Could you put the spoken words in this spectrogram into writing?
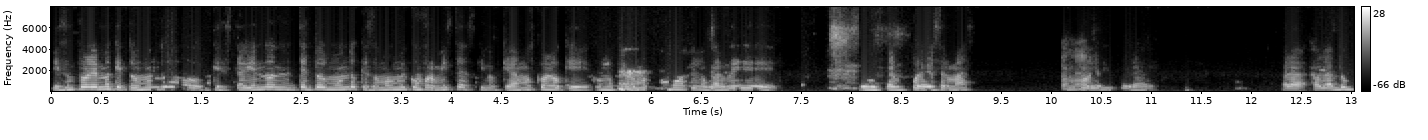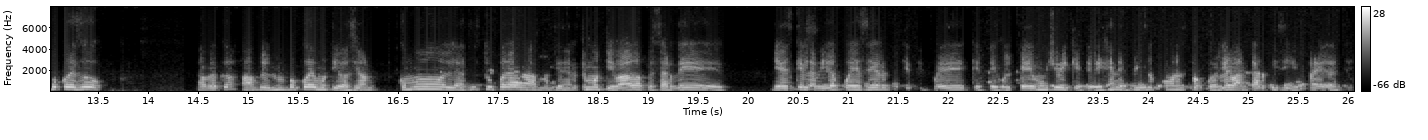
Es un problema que todo el mundo, que se está viendo en todo el mundo, que somos muy conformistas, que nos quedamos con lo que, con lo que somos en lugar de, de buscar poder ser más. Es un problema muy grave. Ahora, hablando un poco de eso, hablando un poco de motivación, ¿cómo le haces tú para mantenerte motivado a pesar de, ya es que la vida puede ser que te puede, que te golpee mucho y que te deje en el piso, ¿cómo haces para poder levantarte y seguir para adelante?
